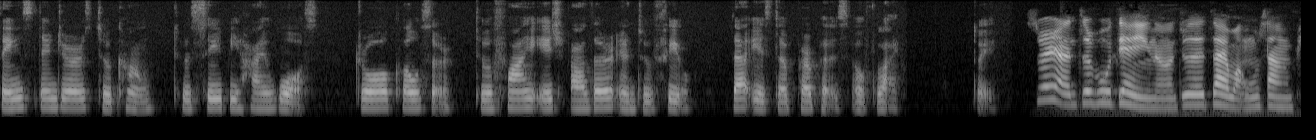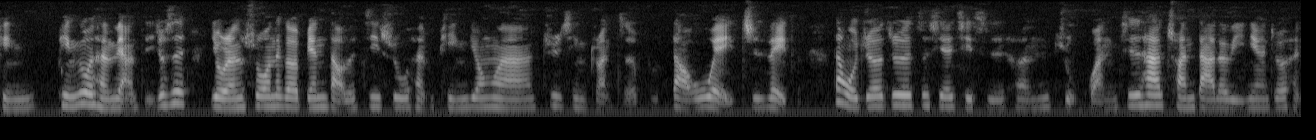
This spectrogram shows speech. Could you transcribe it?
things dangerous to come. To see behind walls, draw closer. To find each other and to feel. That is the purpose of life。”对，虽然这部电影呢，就是在网络上评评论很两极，就是。有人说那个编导的技术很平庸啊，剧情转折不到位之类的，但我觉得就是这些其实很主观。其实他传达的理念就很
